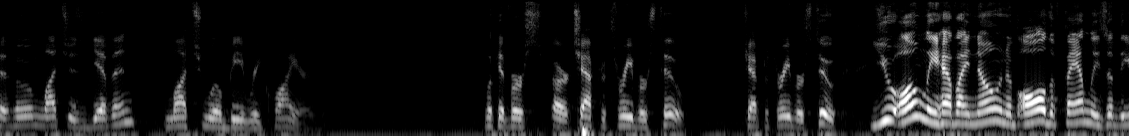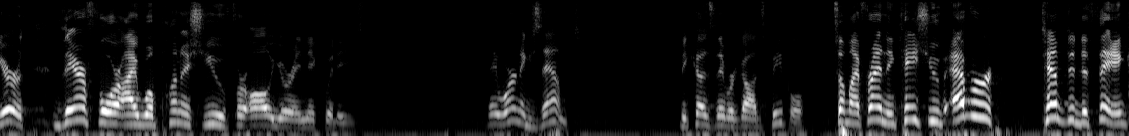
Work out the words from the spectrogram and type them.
To whom much is given, much will be required. Look at verse or chapter 3 verse 2. Chapter 3 verse 2. You only have I known of all the families of the earth, therefore I will punish you for all your iniquities. They weren't exempt because they were God's people. So my friend, in case you've ever tempted to think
